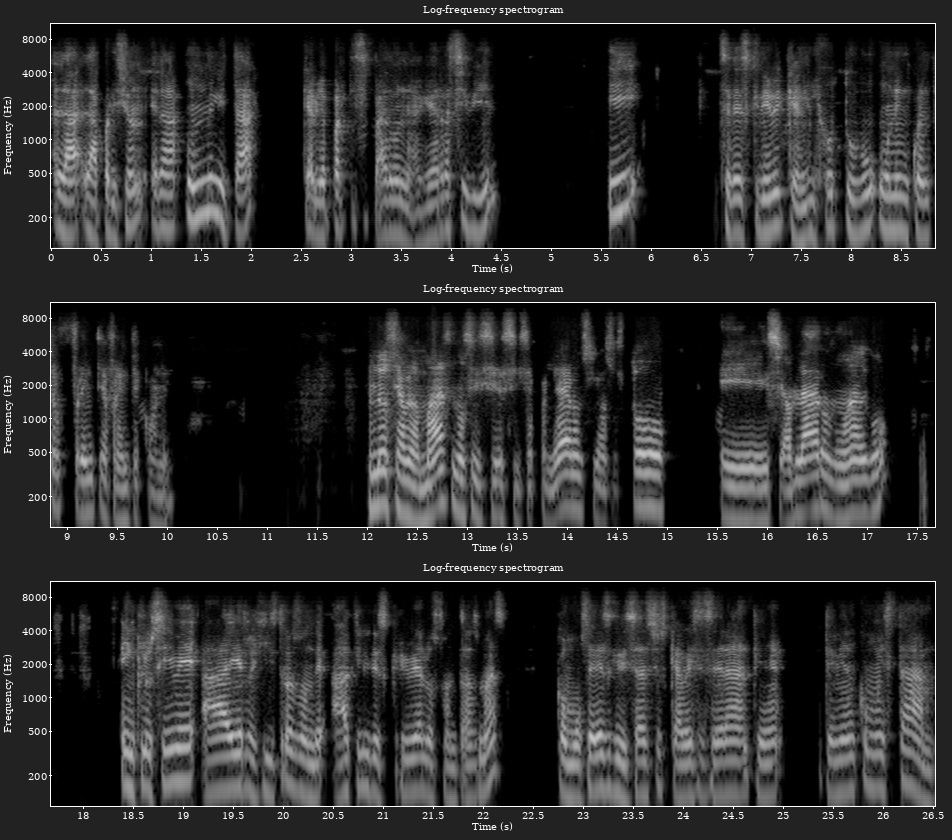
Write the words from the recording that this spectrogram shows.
la, la aparición era un militar que había participado en la guerra civil y se describe que el hijo tuvo un encuentro frente a frente con él. No se habla más, no sé si, se pelearon, si lo asustó, eh, se hablaron o algo. inclusive hay registros donde Ackley describe a los fantasmas como seres grisáceos que a veces eran, tenían, como esta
